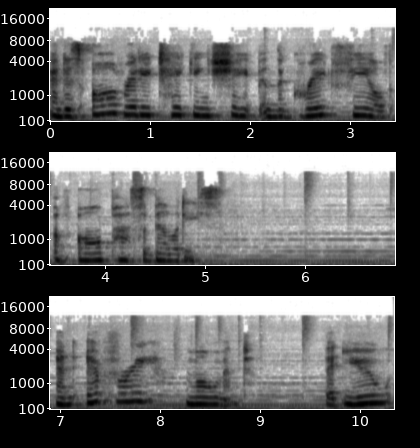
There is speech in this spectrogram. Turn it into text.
and is already taking shape in the great field of all possibilities. And every moment that you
